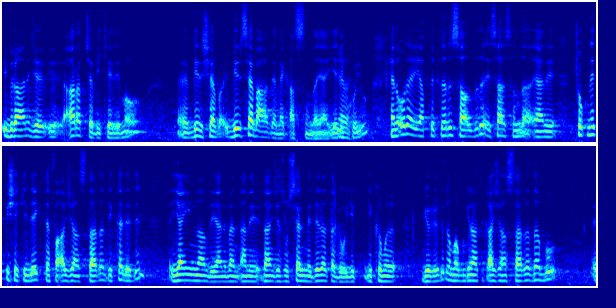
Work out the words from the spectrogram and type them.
İbranice, e, Arapça bir kelime o. E, Bir şeba, bir seba demek aslında yani yedi Evet. koyu. Yani oraya yaptıkları saldırı esasında yani çok net bir şekilde ilk defa ajanslarda dikkat edin e, yayınlandı. Yani ben hani daha önce sosyal medyada tabii o yık- yıkımı görüyorduk ama bugün artık ajanslarda da bu e,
